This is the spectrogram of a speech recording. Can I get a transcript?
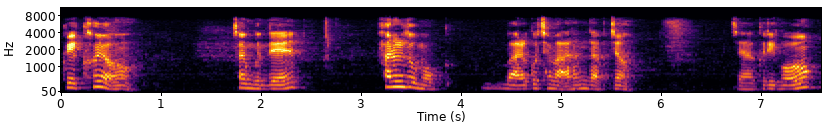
꽤 커요. 참 근데 하늘도 뭐 맑고 참 아름답죠. 자, 그리고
